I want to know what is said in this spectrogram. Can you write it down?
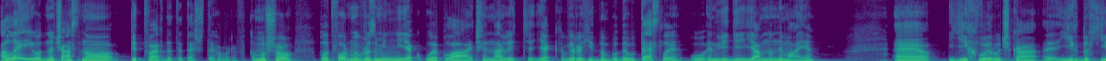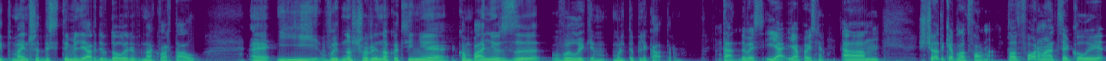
Але й одночасно підтвердити те, що ти говорив. Тому що платформи в розумінні, як у Apple, чи навіть як вірогідно буде у Тесли, у NVIDIA явно немає їх виручка, е, їх дохід менше 10 мільярдів доларів на квартал. Е, і видно, що ринок оцінює компанію з великим мультиплікатором. Так, дивись, я я поясню. А, Що таке платформа? Платформа це коли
